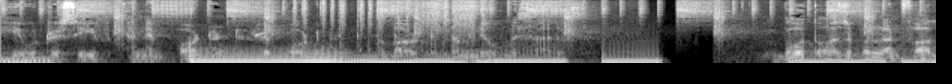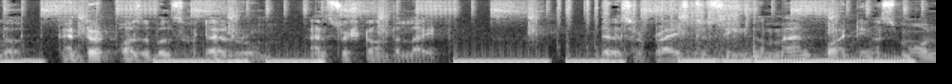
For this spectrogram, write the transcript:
he would receive an important report about some new missiles. Both and Fowler entered Ausable's hotel room and switched on the light. They were surprised to see a man pointing a small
